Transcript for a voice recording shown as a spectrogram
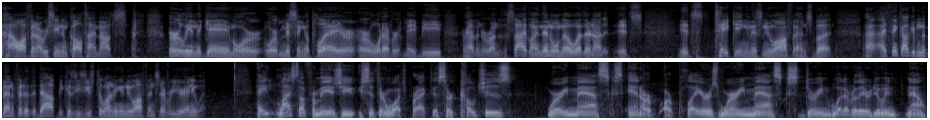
how often are we seeing him call timeouts early in the game or, or missing a play or, or whatever it may be or having to run to the sideline? Then we'll know whether or not it, it's it's taking this new offense. But I, I think I'll give him the benefit of the doubt because he's used to learning a new offense every year anyway. Hey, last thought for me is you, you sit there and watch practice. Are coaches wearing masks and are, are players wearing masks during whatever they are doing now?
